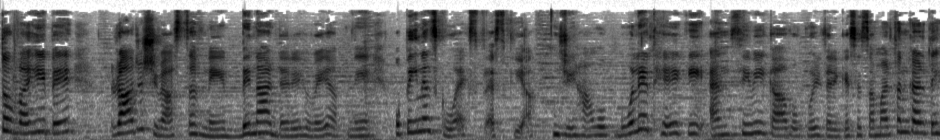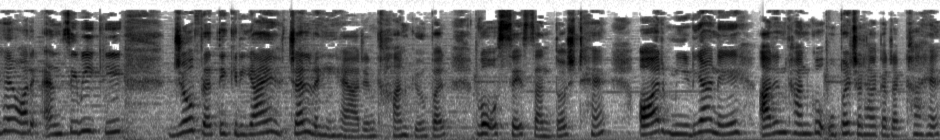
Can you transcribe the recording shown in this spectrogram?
तो वहीं पे राजू श्रीवास्तव ने बिना डरे हुए अपने ओपिनियंस को एक्सप्रेस किया। जी हाँ वो बोले थे कि एनसीबी का वो पूरी तरीके से समर्थन करते हैं और एनसीबी की जो प्रतिक्रियाएँ चल रही हैं आर्यन खान के ऊपर, वो उससे संतुष्ट हैं। और मीडिया ने आर्यन खान को ऊपर चढ़ा कर रखा है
